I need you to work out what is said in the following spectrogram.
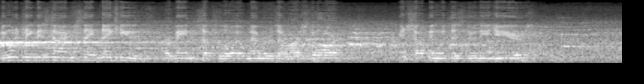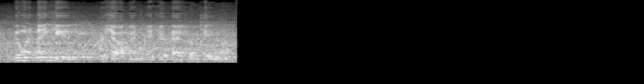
We want to take this time to say thank you for being such loyal members of our store and shopping with us through these years. We want to thank you for shopping at your Pass Road Kmart.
